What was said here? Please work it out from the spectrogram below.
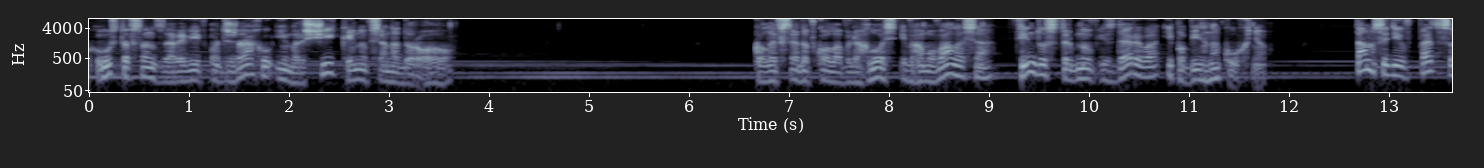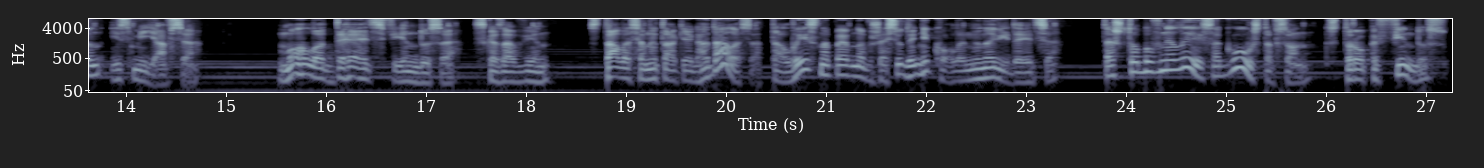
Густавсон заревів від жаху і мерщій кинувся на дорогу. Коли все довкола вляглось і вгамувалося, Фіндус стрибнув із дерева і побіг на кухню. Там сидів Петсон і сміявся. Молодець, Фіндусе, сказав він. Сталося не так, як гадалося, та лис, напевно, вже сюди ніколи не навідається. Та ж то був не лис, а Густавсон, сторопив Фіндус.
